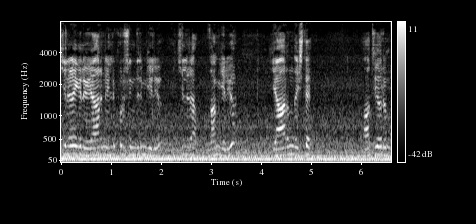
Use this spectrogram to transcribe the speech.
2 lira geliyor. Yarın 50 kuruş indirim geliyor. 2 lira zam geliyor. Yarın da işte atıyorum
